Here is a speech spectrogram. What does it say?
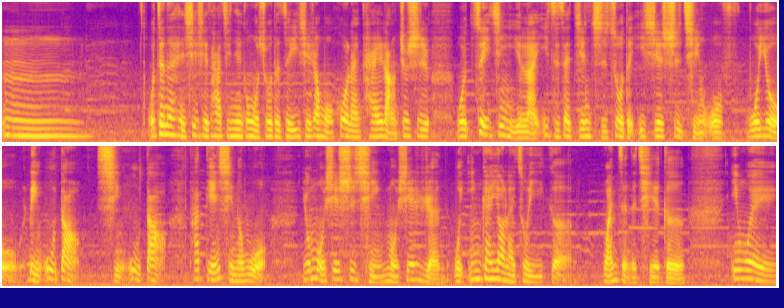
嗯，我真的很谢谢他今天跟我说的这一些，让我豁然开朗，就是。我最近以来一直在坚持做的一些事情，我我有领悟到、醒悟到，他点醒了我，有某些事情、某些人，我应该要来做一个完整的切割，因为，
